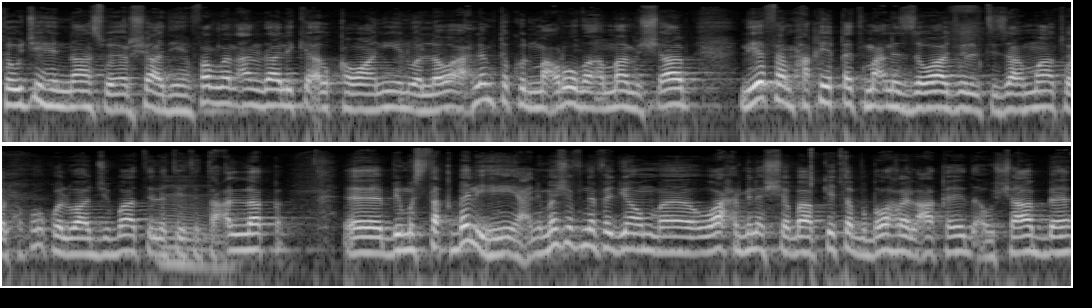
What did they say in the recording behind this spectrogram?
توجيه الناس وإرشادهم. فضلا عن ذلك القوانين واللوائح. لم تكن معروضة أمام الشاب ليفهم حقيقة معنى الزواج والالتزامات والحقوق والواجبات التي تتعلق بمستقبله. يعني ما شفنا في اليوم آه، واحد من الشباب كتب بظهر العقد أو شابه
